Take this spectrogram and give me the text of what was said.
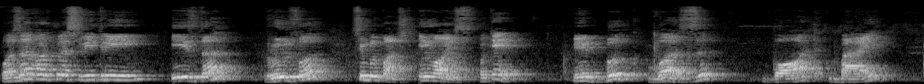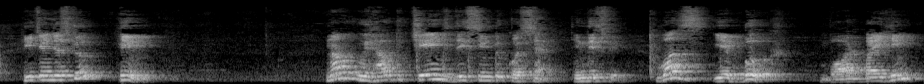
was a verb plus V3 is the rule for simple past in voice. Okay. A book was bought by he changes to him. Now we have to change this into question in this way. Was a book bought by him?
